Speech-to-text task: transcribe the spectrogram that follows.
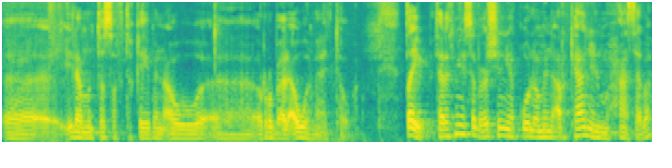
آه، إلى منتصف تقريبا أو آه، الربع الأول من التوبة. طيب 327 يقول من أركان المحاسبة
